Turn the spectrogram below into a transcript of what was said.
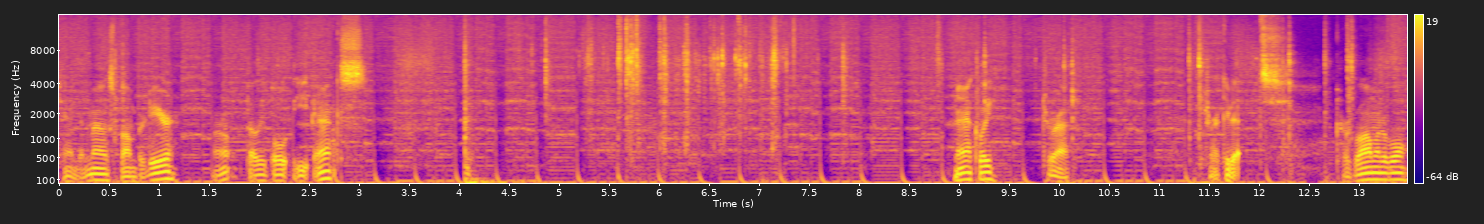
Tandemaus, Bombirdier, oh, Bellibolt EX, Nacli, Giraffe, Charcadet, Crabominable.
